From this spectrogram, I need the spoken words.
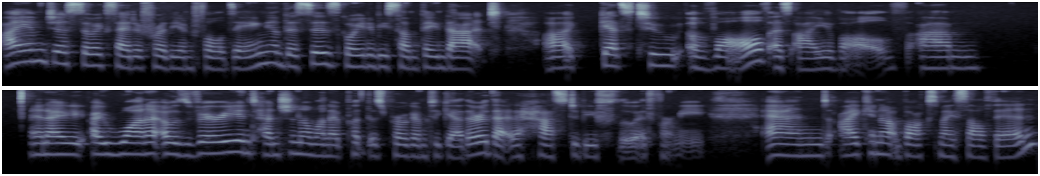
I am just so excited for the unfolding. This is going to be something that uh, gets to evolve as I evolve. Um, and I, I want to, I was very intentional when I put this program together that it has to be fluid for me. And I cannot box myself in.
